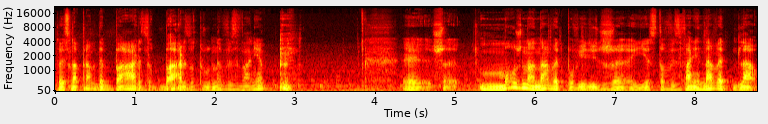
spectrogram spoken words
To jest naprawdę bardzo, bardzo trudne wyzwanie. Można nawet powiedzieć, że jest to wyzwanie nawet dla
